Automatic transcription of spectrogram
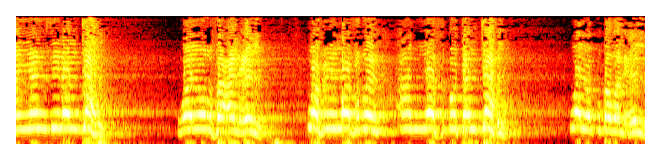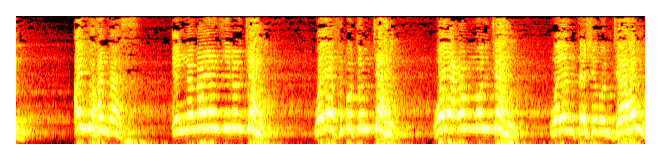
أن ينزل الجهل ويرفع العلم وفي لفظ أن يثبت الجهل ويقبض العلم. أيها الناس إنما ينزل الجهل ويثبت الجهل ويعم الجهل وينتشر الجهل.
